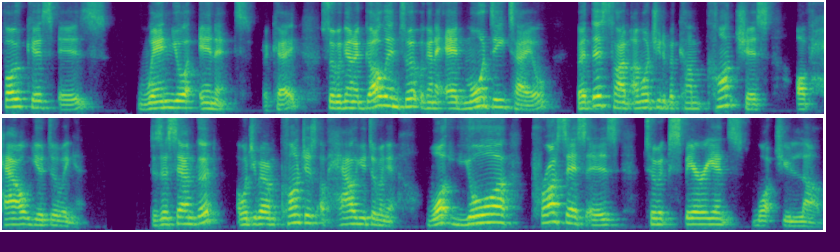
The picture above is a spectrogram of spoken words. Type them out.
focus is when you're in it. Okay, so we're going to go into it. We're going to add more detail, but this time I want you to become conscious of how you're doing it. Does this sound good? I want you to become conscious of how you're doing it, what your process is to experience what you love,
